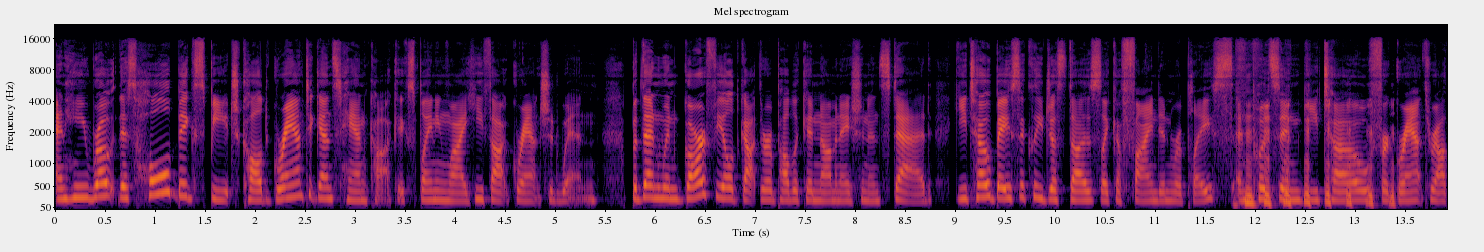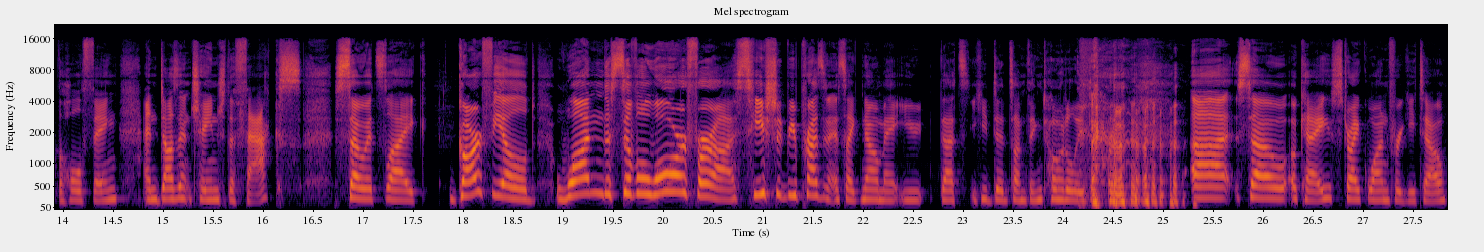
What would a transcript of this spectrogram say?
and he wrote this whole big speech called Grant Against Hancock, explaining why he thought Grant should win. But then when Garfield got the Republican nomination instead, Guiteau basically just does like a find and replace and puts in Guiteau for Grant throughout the whole thing and doesn't change the facts. So it's like, Garfield won the Civil War for us. He should be president. It's like, no, mate, you that's he did something totally different. uh, so okay, strike one for Guiteau.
